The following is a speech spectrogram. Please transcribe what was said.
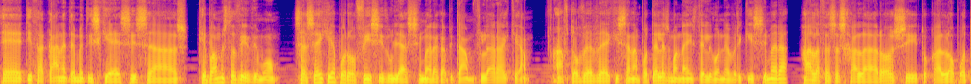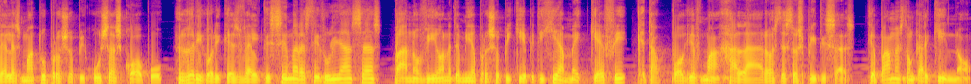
ε, τι θα κάνετε με τις σχέσεις σας. Και πάμε στο δίδυμο. Σας έχει απορροφήσει η δουλειά σήμερα καπιτά μου φιλαράκια. Αυτό βέβαια έχει σαν αποτέλεσμα να είστε λίγο νευρικοί σήμερα, αλλά θα σας χαλαρώσει το καλό αποτέλεσμα του προσωπικού σας κόπου. Γρήγορη και σβέλτη σήμερα στη δουλειά σας, πάνω βιώνετε μια προσωπική επιτυχία με κέφι και το απόγευμα χαλαρώστε στο σπίτι σας. Και πάμε στον καρκίνο.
